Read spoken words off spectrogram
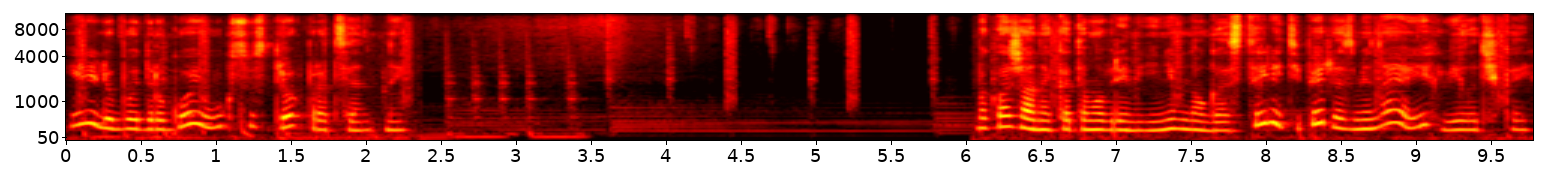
или любой другой уксус 3%. Баклажаны к этому времени немного остыли, теперь разминаю их вилочкой.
